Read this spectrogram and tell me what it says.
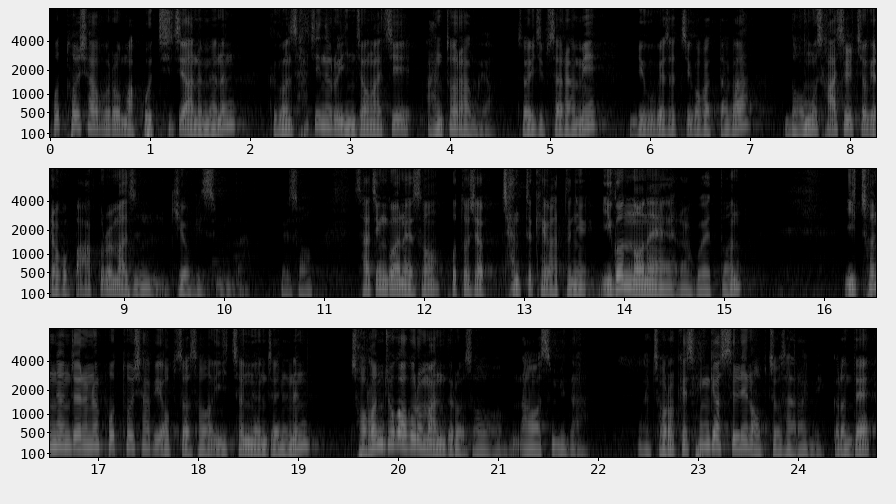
포토샵으로 막 고치지 않으면은 그건 사진으로 인정하지 않더라고요. 저희 집사람이 미국에서 찍어갔다가 너무 사실적이라고 빠꾸를 맞은 기억이 있습니다. 그래서 사진관에서 포토샵 잔뜩 해 갔더니 이건 너네라고 했던 2000년 전에는 포토샵이 없어서 2000년 전에는 저런 조각으로 만들어서 나왔습니다. 저렇게 생겼을 리는 없죠 사람이. 그런데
